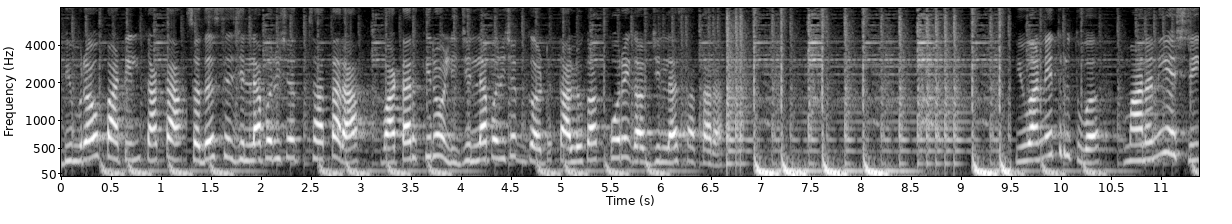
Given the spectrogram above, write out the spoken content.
भीमराव पाटील काका सदस्य जिल्हा परिषद सातारा वाटार किरोली जिल्हा परिषद गट तालुका कोरेगाव जिल्हा सातारा. युवा नेतृत्व माननीय श्री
